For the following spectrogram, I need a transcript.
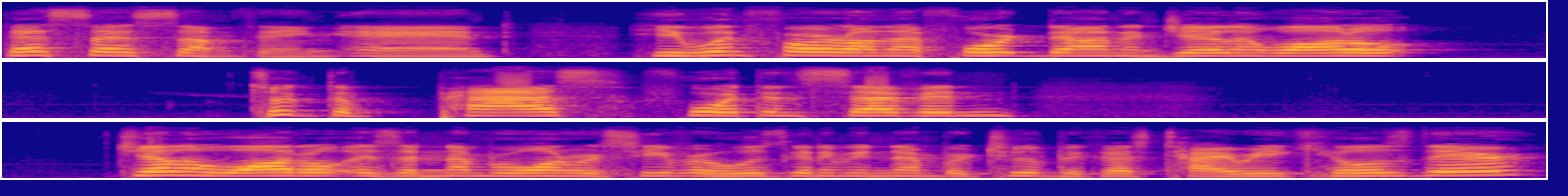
that says something. And he went for it on that fourth down, and Jaylen Waddle took the pass, fourth and seven. Jaylen Waddle is a number one receiver who's going to be number two because Tyreek Hill's there.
